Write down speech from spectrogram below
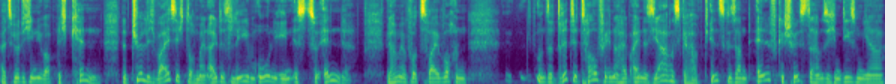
als würde ich ihn überhaupt nicht kennen. Natürlich weiß ich doch, mein altes Leben ohne ihn ist zu Ende. Wir haben ja vor zwei Wochen unsere dritte Taufe innerhalb eines Jahres gehabt. Insgesamt elf Geschwister haben sich in diesem Jahr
